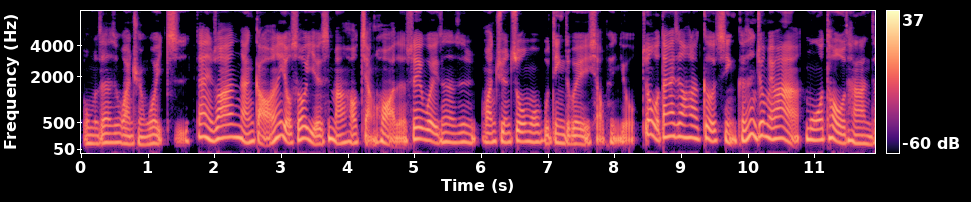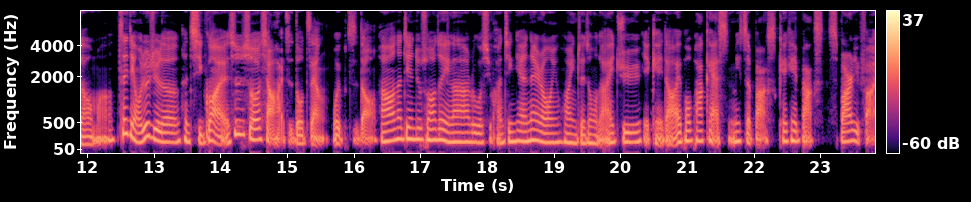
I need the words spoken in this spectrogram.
我们真的是完全未知。但你说他难搞，那有时候也是蛮好讲话的，所以我也真的是完全捉摸不定这位小朋友。就我大概知道他的个性，可是你就没办法摸透他，你知道吗？这点我就觉得很奇怪，是不是所有小孩子都这样？我也不知道。好，那今天就说到这里啦。如果喜欢今天的内容，欢迎追踪我的 IG，也可以到 Apple Podcast、Mr. Box、KK Box、Spotify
